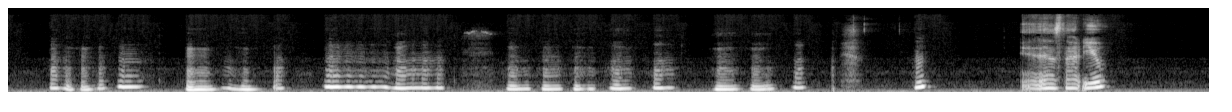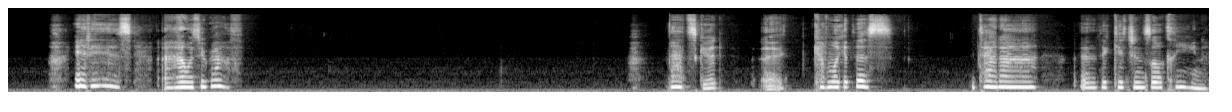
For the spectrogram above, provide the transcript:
Is that you? It is. How was your bath? That's good. Uh, come look at this. Ta-da! Uh, the kitchen's all clean.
